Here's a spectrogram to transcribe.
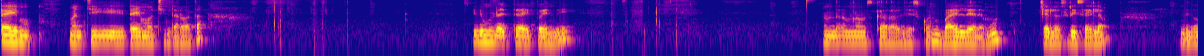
టైం మంచి టైం వచ్చిన తర్వాత ఇడిముడి అయితే అయిపోయింది. అందరం నమస్కారాలు చేసుకొని బయలుదేరాము చలో శ్రీశైలం. ఇదిగో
